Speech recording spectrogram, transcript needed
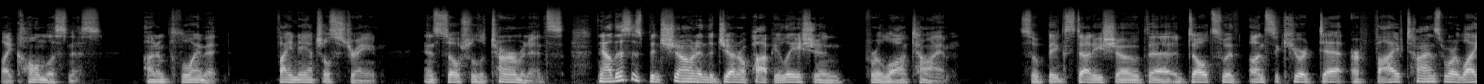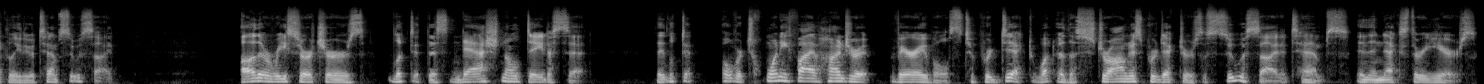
like homelessness, unemployment, financial strain, and social determinants. Now, this has been shown in the general population for a long time. So, big studies show that adults with unsecured debt are five times more likely to attempt suicide. Other researchers looked at this national data set They looked at over 2,500 variables to predict what are the strongest predictors of suicide attempts in the next three years.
